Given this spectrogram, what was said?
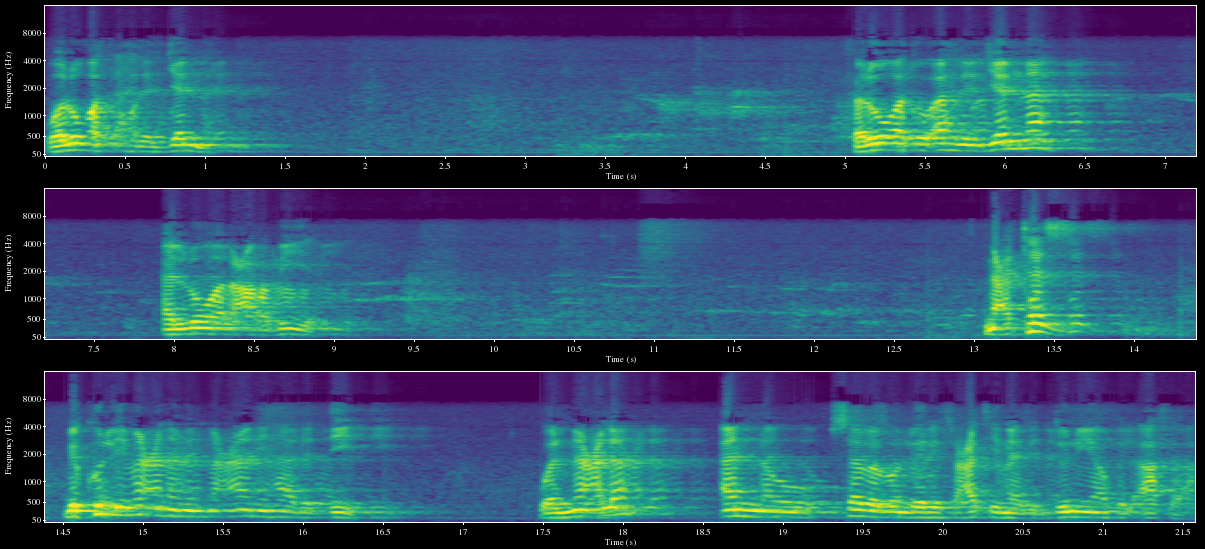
ولغة أهل الجنة. فلغة أهل الجنة اللغة العربية. نعتز بكل معنى من معاني هذا الدين ولنعلم أنه سبب لرفعتنا في الدنيا وفي الآخرة.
